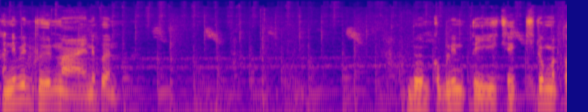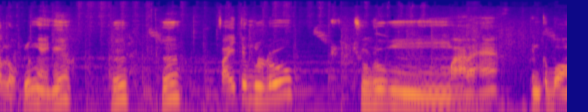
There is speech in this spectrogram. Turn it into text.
อันนี้เป็นพื้นไม้นะเพื่อนโดนกอบลินตีแกคิดว่ามันตลกหรือไงเฮ้ยเฮ้ยเฮ้ย ไฟจงลุกชุรุมมาแล้วฮะ เป็นกระบอง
